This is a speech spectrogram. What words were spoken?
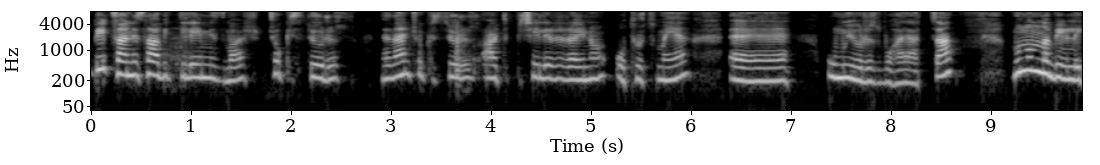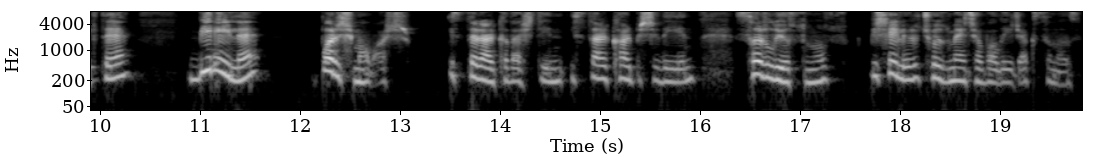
Bir tane sabit dileğimiz var. Çok istiyoruz. Neden çok istiyoruz? Artık bir şeyleri rayına oturtmayı e, umuyoruz bu hayatta. Bununla birlikte bireyle barışma var. İster arkadaş deyin, ister kalp işi deyin. Sarılıyorsunuz. Bir şeyleri çözmeye çabalayacaksınız.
